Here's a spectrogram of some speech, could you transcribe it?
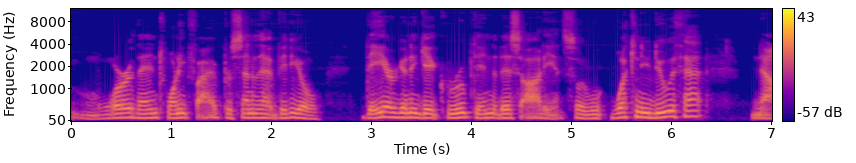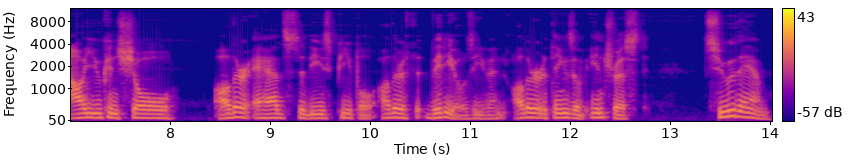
more than 25% of that video, they are going to get grouped into this audience. So what can you do with that? Now you can show other ads to these people, other th videos even, other things of interest to them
